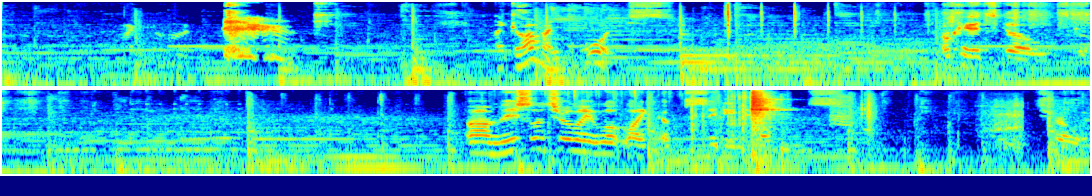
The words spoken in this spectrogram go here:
Oh my god. I got my voice. Okay, let's go. Let's go. Um, these literally look like obsidian helmets. Surely.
